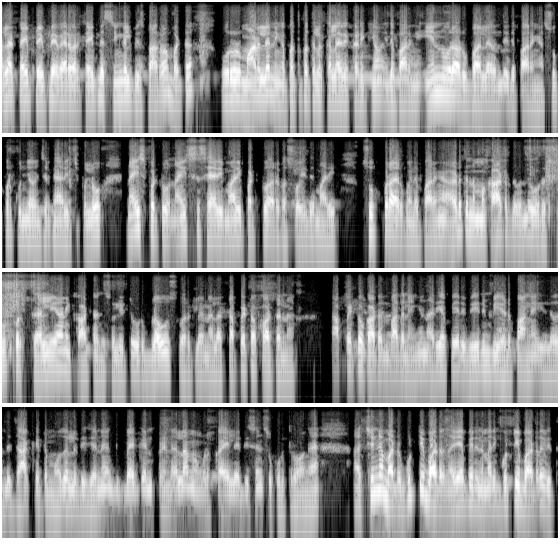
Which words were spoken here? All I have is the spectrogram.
எல்லாம் டைப் டைப்ல வேற வேற டைப்ல சிங்கிள் பீஸ் பாருவோம் பட் ஒரு ஒரு மாடல்ல நீங்க பத்து பத்துல கலர் கிடைக்கும். இது பாருங்க எண்ணூறு ரூபாயில வந்து இது பாருங்க. சூப்பர் குஞ்சம் வச்சிருக்கேன் ரிச் பல்லு நைஸ் பட்டு நைஸ் சேரீ மாதிரி பட்டுவா இருக்கும். ஸோ இது மாதிரி சூப்பரா இருக்கும் இதை பாருங்க. அடுத்து நம்ம காட்டுறது வந்து ஒரு சூப்பர் கல்யாணி காட்டன் சொல்லிட்டு ஒரு பிளவுஸ் ஒர்க்ல நல்லா டப்பேட்டோ காட்டன் டப்பேட்டோ காட்டன் பார்த்தனீங்க நிறைய பேர் விரும்பி எடுப்பாங்க. இதுல வந்து ஜாக்கெட் முதல்ல டிசைனு பேக் அண்ட் ஃப்ரண்ட் எல்லாமே உங்களுக்கு கையில டிசைன்ஸ் கொடுத்துருவாங்க. சின்ன பார்டர் குட்டி பார்டர் நிறைய பேர் இந்த மாதிரி குட்டி பார்டர் வித்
